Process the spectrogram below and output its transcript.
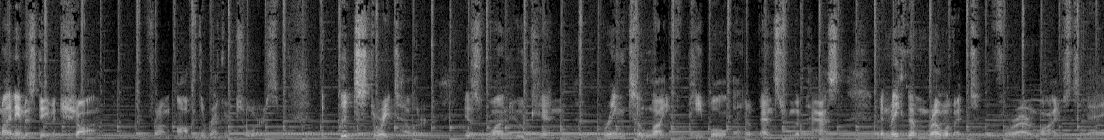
My name is David Shaw from Off the Record Tours. A good storyteller is one who can bring to life people and events from the past and make them relevant for our lives today.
